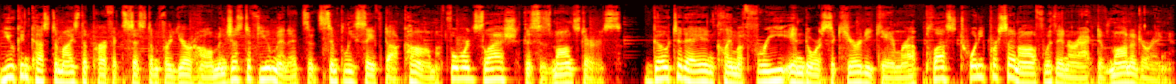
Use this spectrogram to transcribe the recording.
You can customize the perfect system for your home in just a few minutes at simplisafe.com forward slash this is monsters. Go today and claim a free indoor security camera plus 20% off with interactive monitoring.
